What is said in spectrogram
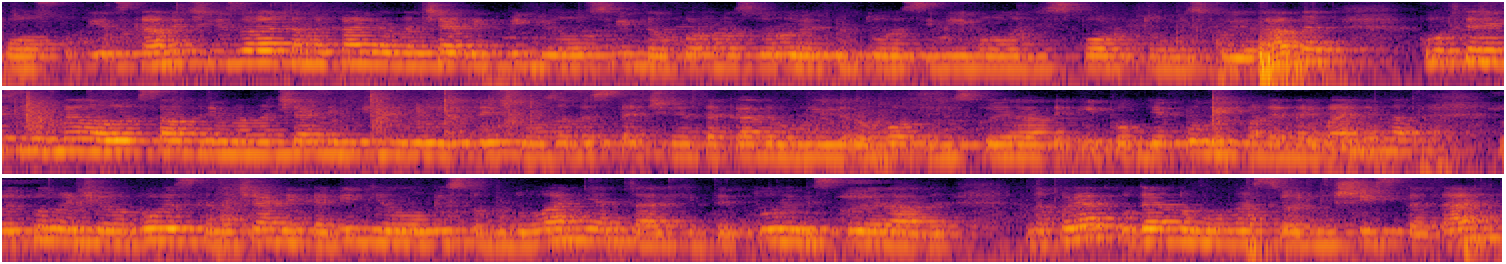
послуг, Яцканич Лізавета Михайлівна, начальник відділу освіти, охорони здоров'я, культури, сім'ї, молоді, спорту міської ради, Куртинець Людмила Олександрівна, начальник відділу юридичного забезпечення та кадрової роботи міської ради, і Повдякуник Марина Іванівна, виконуючи обов'язки начальника відділу містобудування та архітектури міської ради. На порядку денному у нас сьогодні шість питань.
